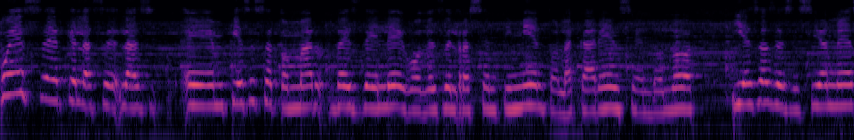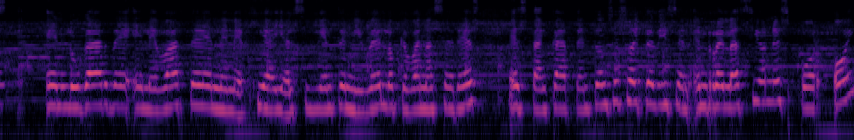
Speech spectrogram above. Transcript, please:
puede ser que las, las eh, empieces a tomar desde el ego, desde el resentimiento, la carencia, el dolor y esas decisiones en lugar de elevarte en la energía y al siguiente nivel lo que van a hacer es estancarte. Entonces hoy te dicen en relaciones por hoy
